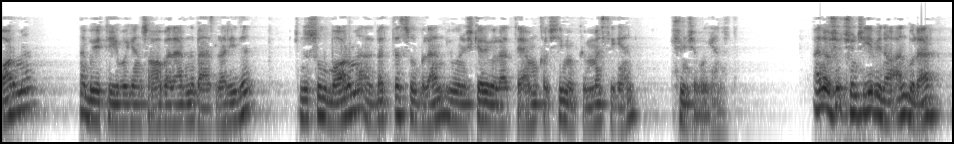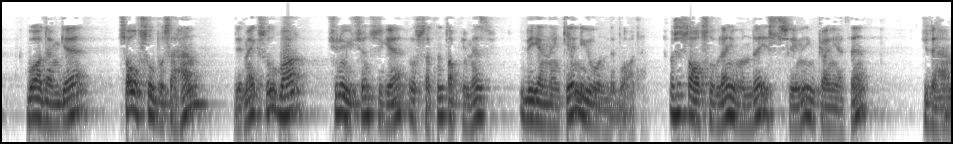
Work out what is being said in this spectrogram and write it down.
bormi? Bu yerdagi bo'lgan sahobalarni ba'zilari edi. Shunda suv bormi? Albatta suv bilan yuvinish kerak bo'ladi tayammum qilishlik mumkin emas degan tushuncha bo'lgan edi. Ana o'sha tushunchaga binoan bular bu odamga sovuq suv bo'lsa ham demak suv bor shuning uchun sizga ruxsatni topmaymiz degandan keyin yuvindi bu odam. O'sha sovuq suv bilan yuvindi isitishlikni imkoniyati juda ham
